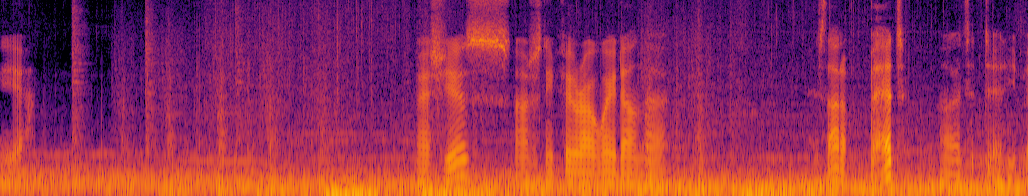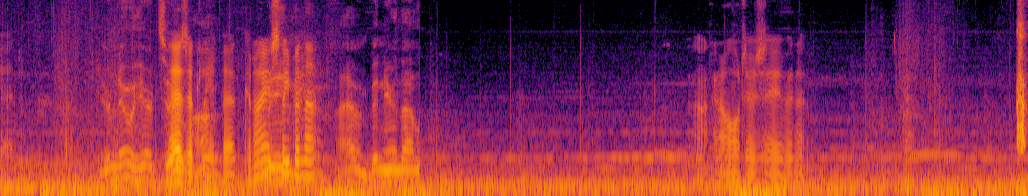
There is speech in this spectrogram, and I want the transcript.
Yeah. There she is. I just need to figure out a way down there. Is that a bed? Oh, it's a dirty bed. You're new here too. There's a huh? clean bed. Can I, mean, sleep in that? I haven't been here that long. I can auto save in it.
